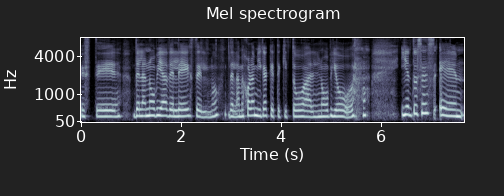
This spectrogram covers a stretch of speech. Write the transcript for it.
este, de la novia del ex, del, ¿no? de la mejor amiga que te quitó al novio. Y entonces em,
